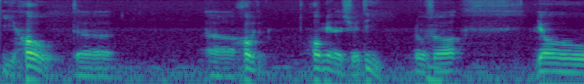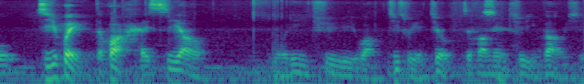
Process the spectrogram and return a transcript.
以后的呃后后面的学弟，如果说有机会的话，还是要努力去往基础研究这方面去引爆一些。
